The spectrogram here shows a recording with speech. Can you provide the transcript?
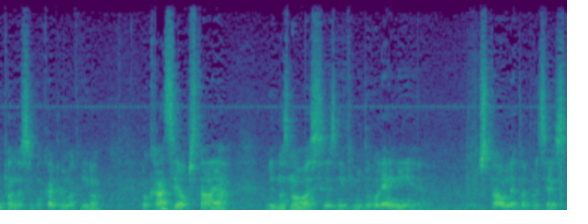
upam, da se bo kaj premaknilo. Lokacija obstaja, vedno znova se z nekimi dovoljenji ustavlja ta proces,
